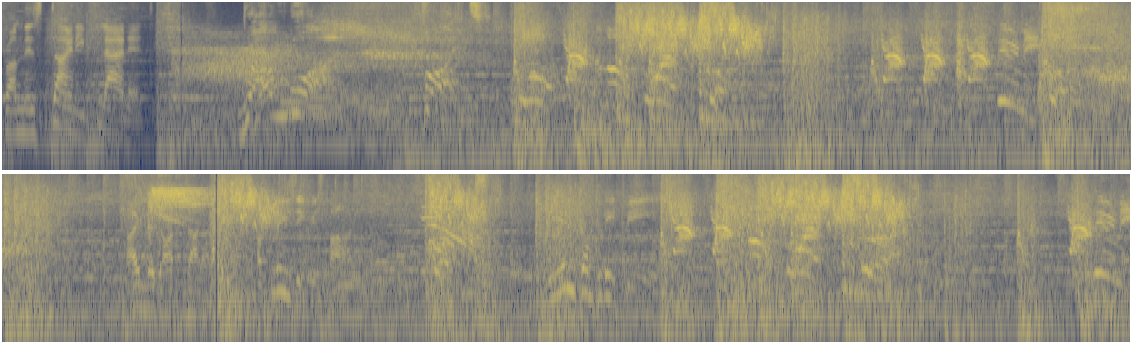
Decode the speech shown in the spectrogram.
from this tiny planet. Round one! Fight! Fear me! I'm the Dark Talon. A pleasing response. The incomplete being. Fear me!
